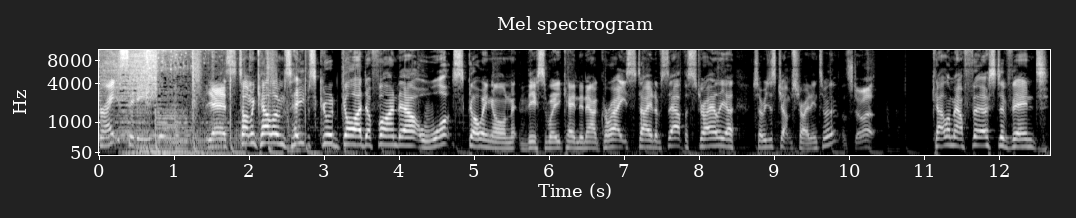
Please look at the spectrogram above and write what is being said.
great city. Yes, Tom and Callum's Heaps Good Guide to find out what's going on this weekend in our great state of South Australia. Shall we just jump straight into it? Let's do it. Callum, our first event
